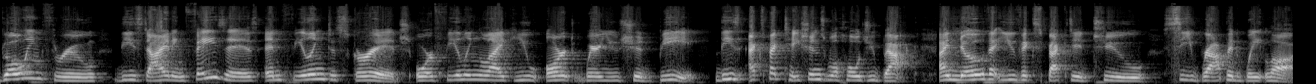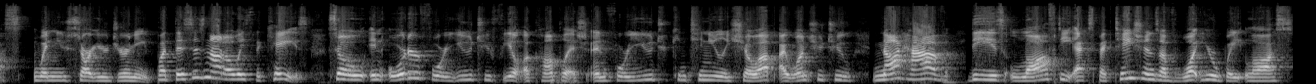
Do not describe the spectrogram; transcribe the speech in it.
going through these dieting phases and feeling discouraged or feeling like you aren't where you should be. These expectations will hold you back. I know that you've expected to see rapid weight loss when you start your journey, but this is not always the case. So in order for you to feel accomplished and for you to continually show up, I want you to not have these lofty expectations of what your weight loss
